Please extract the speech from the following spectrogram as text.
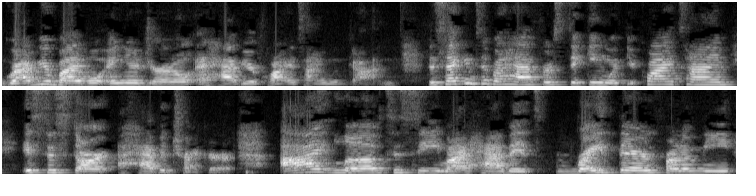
Grab your Bible and your journal and have your quiet time with God. The second tip I have for sticking with your quiet time is to start a habit tracker. I love to see my habits right there in front of me,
